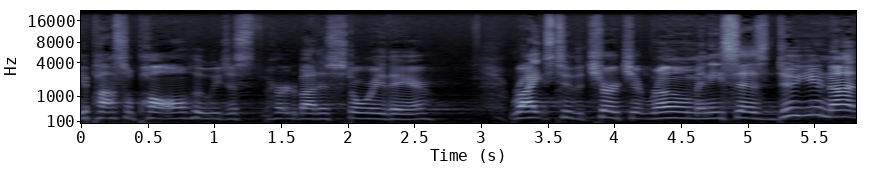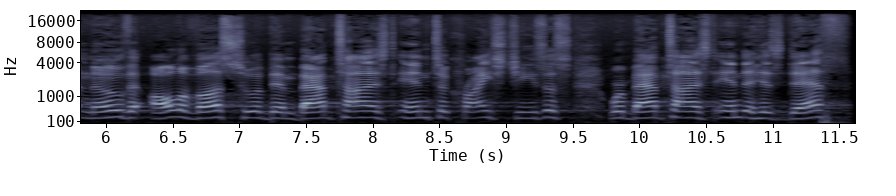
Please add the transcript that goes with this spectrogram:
the Apostle Paul, who we just heard about his story there, writes to the church at Rome and he says, Do you not know that all of us who have been baptized into Christ Jesus were baptized into his death?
